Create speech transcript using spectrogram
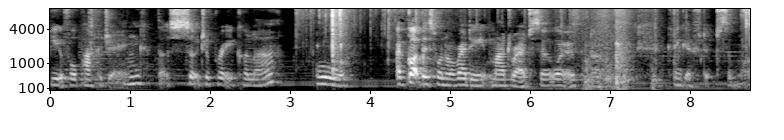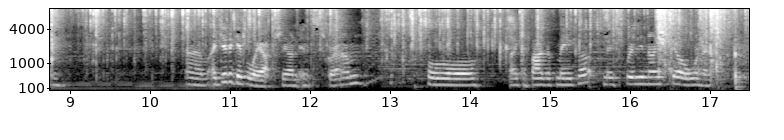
beautiful packaging. That's such a pretty colour. Oh, I've got this one already, Mad Red, so it won't open up. Can gift it to someone. Um, I did a giveaway actually on Instagram for like a bag of makeup and this really nice girl won it.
